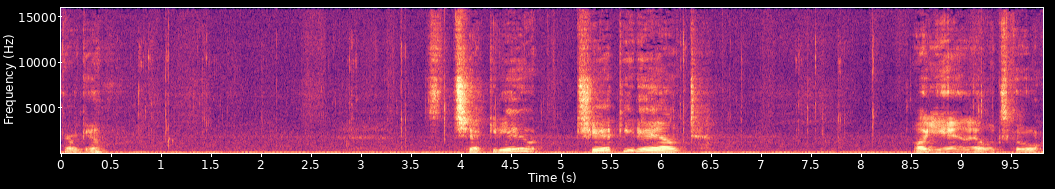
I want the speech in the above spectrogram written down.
There we go. Let's check it out. Check it out. Oh yeah, that looks cool.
